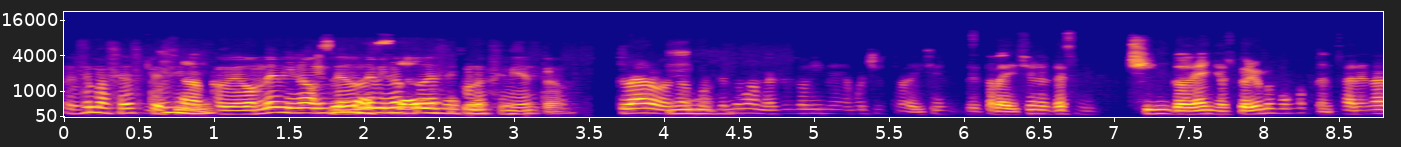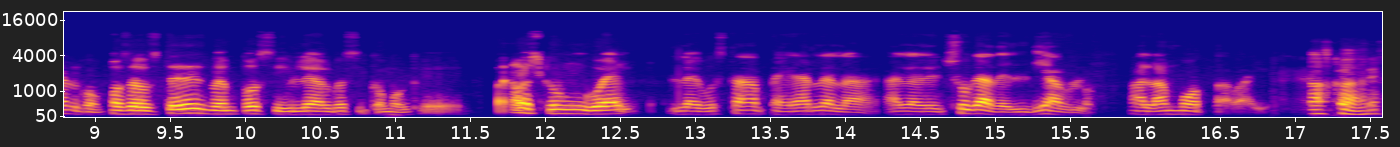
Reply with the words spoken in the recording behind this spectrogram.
Es demasiado específico. ¿De dónde vino, Es de dónde vino todo ese conocimiento? Claro, o sea, Mm. porque no mames, eso viene de muchas tradiciones, de tradiciones de hace un chingo de años, pero yo me pongo a pensar en algo. O sea, ¿ustedes ven posible algo así como que, bueno, es que un güey le gustaba pegarle a la, a la lechuga del diablo, a la mota, vaya. Ajá.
